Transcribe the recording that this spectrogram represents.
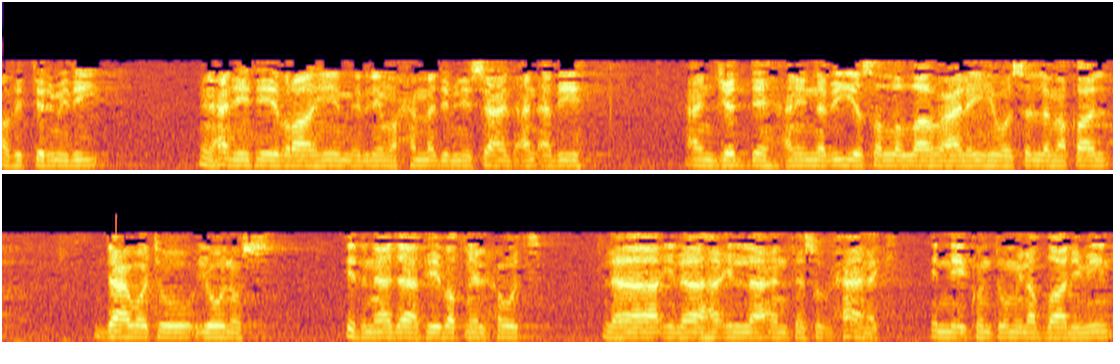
وفي الترمذي من حديث إبراهيم بن محمد بن سعد عن أبيه عن جده عن النبي صلى الله عليه وسلم قال دعوة يونس إذ نادى في بطن الحوت لا إله إلا أنت سبحانك إني كنت من الظالمين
